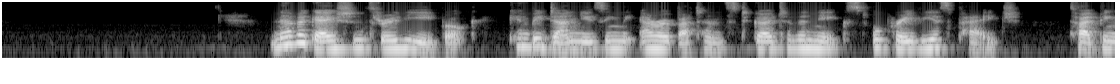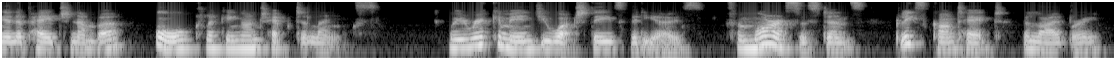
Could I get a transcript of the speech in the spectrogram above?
Navigation through the ebook can be done using the arrow buttons to go to the next or previous page typing in a page number, or clicking on chapter links. We recommend you watch these videos. For more assistance, please contact the library.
